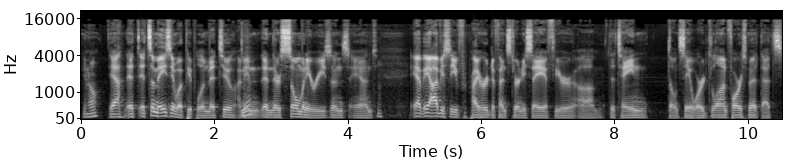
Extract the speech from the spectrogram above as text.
You know. Yeah, it, it's amazing what people admit to. I mean, and there's so many reasons. And yeah, I mean, obviously, you've probably heard defense attorneys say if you're um, detained, don't say a word to law enforcement. That's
